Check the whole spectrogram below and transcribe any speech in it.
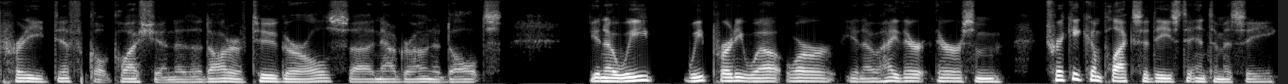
pretty difficult question. As a daughter of two girls, uh, now grown adults, you know, we we pretty well were, you know, hey, there there are some tricky complexities to intimacy,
